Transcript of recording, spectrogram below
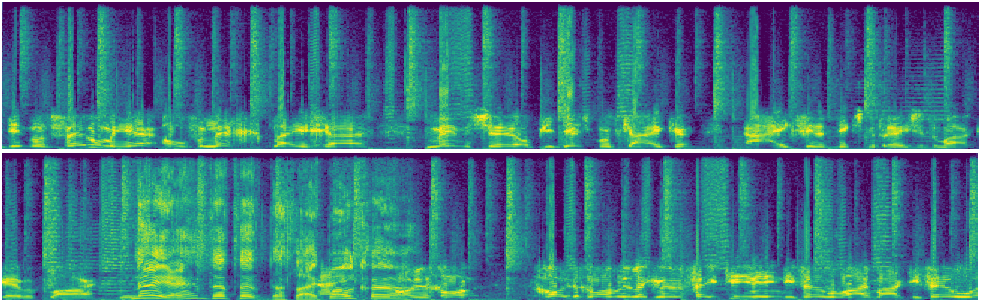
dit wordt veel meer overleg plegen, mensen op je dashboard kijken. Ja, ik vind het niks met racen te maken hebben, klaar. Nee hè, dat, dat lijkt me ook... Uh... Gooi, er gewoon, gooi er gewoon weer lekker een V10 in die veel lawaai maakt, die veel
